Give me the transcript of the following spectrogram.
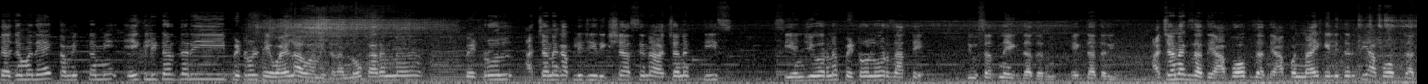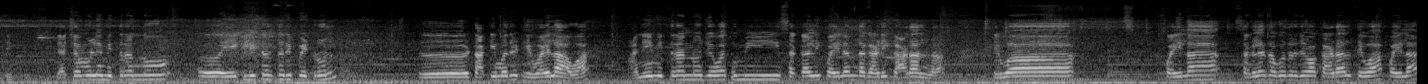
त्याच्यामध्ये कमीत कमी एक लिटर तरी पेट्रोल ठेवायला हवा मित्रांनो. कारण पेट्रोल अचानक आपली जी रिक्षा असते ना अचानक ती एन जीवरनं पेट्रोलवर जाते. दिवसातनं एकदा तर एकदा तरी. अचानक जाते आपोआप जाते. आपण नाही केली तर ती आपोआप जाते. त्याच्यामुळे मित्रांनो एक लिटर तरी पेट्रोल टाकीमध्ये ठेवायला हवा. आणि मित्रांनो जेव्हा तुम्ही सकाळी पहिल्यांदा गाडी काढाल ना तेव्हा पहिला सगळ्यात अगोदर जेव्हा काढाल तेव्हा पहिला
